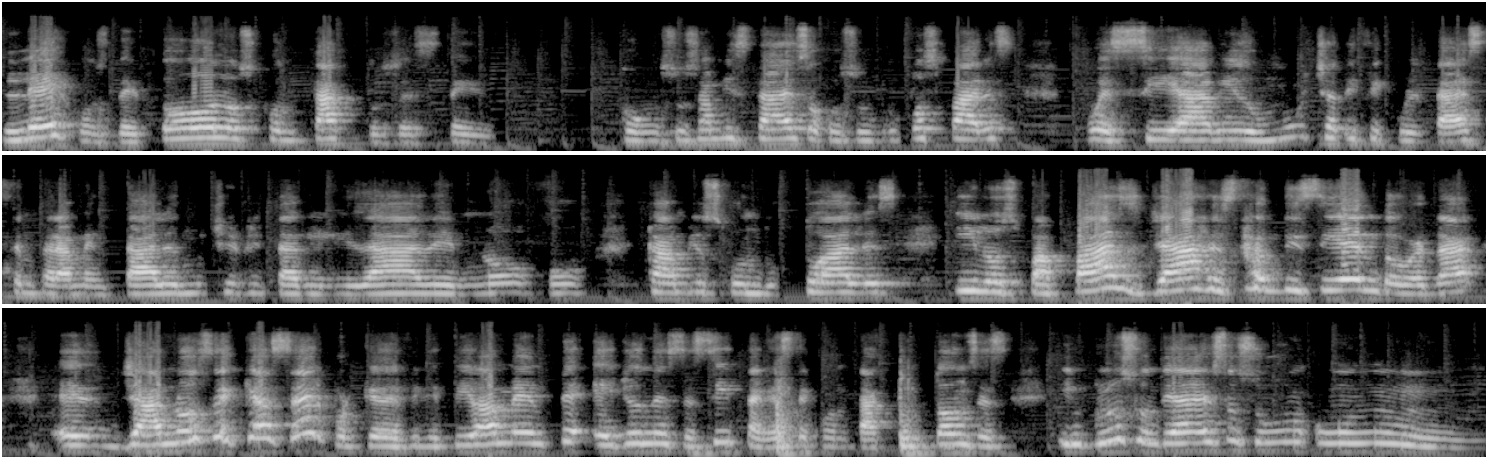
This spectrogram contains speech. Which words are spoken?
lejos de todos los contactos este, con sus amistades o con sus grupos pares, pues sí ha habido muchas dificultades temperamentales, mucha irritabilidad, enojo, cambios conductuales y los papás ya están diciendo, ¿verdad? Eh, ya no sé qué hacer porque definitivamente ellos necesitan este contacto. Entonces, incluso un día de estos hubo un,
